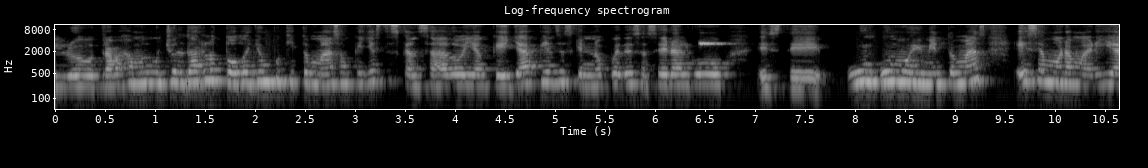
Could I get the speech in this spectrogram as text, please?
lo trabajamos mucho, el darlo todo y un poquito más, aunque ya estés cansado y aunque ya pienses que no puedes hacer algo, este, un, movimiento más, ese amor a María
